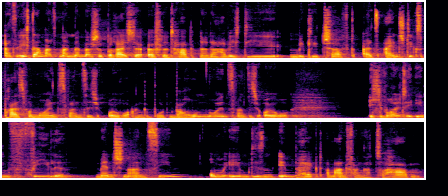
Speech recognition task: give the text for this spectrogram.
Als ich damals meinen Membership-Bereich eröffnet habe, ne, da habe ich die Mitgliedschaft als Einstiegspreis von 29 Euro angeboten. Warum 29 Euro? Ich wollte eben viele Menschen anziehen, um eben diesen Impact am Anfang zu haben.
